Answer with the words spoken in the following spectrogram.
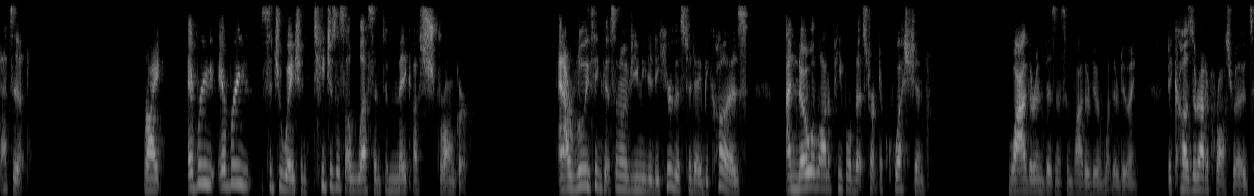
That's it. Right? Every every situation teaches us a lesson to make us stronger. And I really think that some of you needed to hear this today because I know a lot of people that start to question why they're in business and why they're doing what they're doing. Because they're at a crossroads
